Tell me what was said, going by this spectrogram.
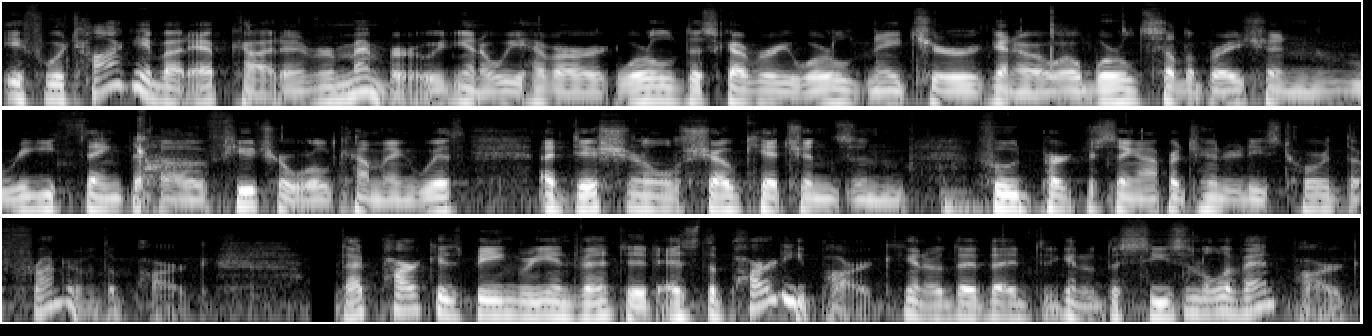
If we're talking about Epcot, and remember, we- you know, we have our World Discovery, World Nature, you know, a World Celebration rethink of Future World coming with additional show kitchens and food purchasing opportunities toward the front of the park. That park is being reinvented as the party park, you know, the, the you know the seasonal event park.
